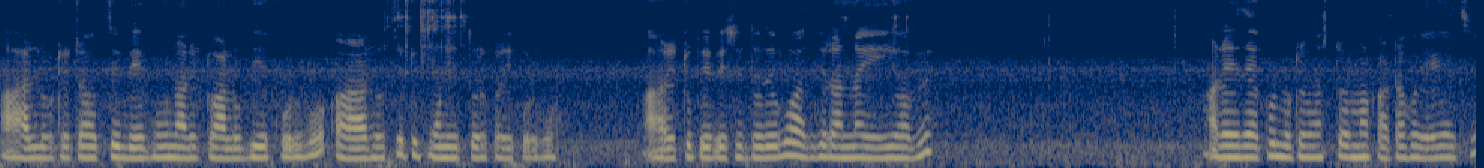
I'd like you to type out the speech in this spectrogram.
আর লোটেটা হচ্ছে বেগুন আর একটু আলু দিয়ে করব। আর হচ্ছে একটু পনির তরকারি করব। আর একটু পেঁপে সিদ্ধ দেবো। আজকে রান্না এই হবে। আর এই দেখো লোটে মাছটা আমার কাটা হয়ে গেছে।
